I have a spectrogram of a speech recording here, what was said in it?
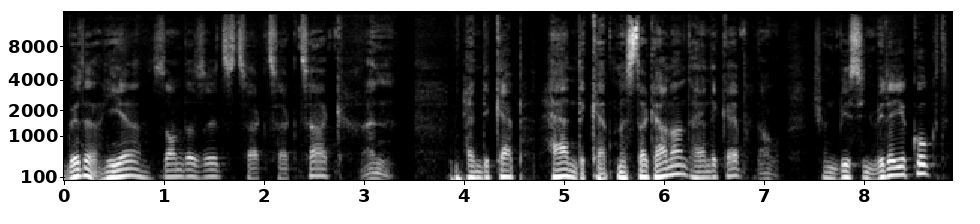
Bitte, hier, Sondersitz, zack, zack, zack, ein Handicap, Handicap, Mr. Cameron, Handicap, oh, schon ein bisschen wieder geguckt,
